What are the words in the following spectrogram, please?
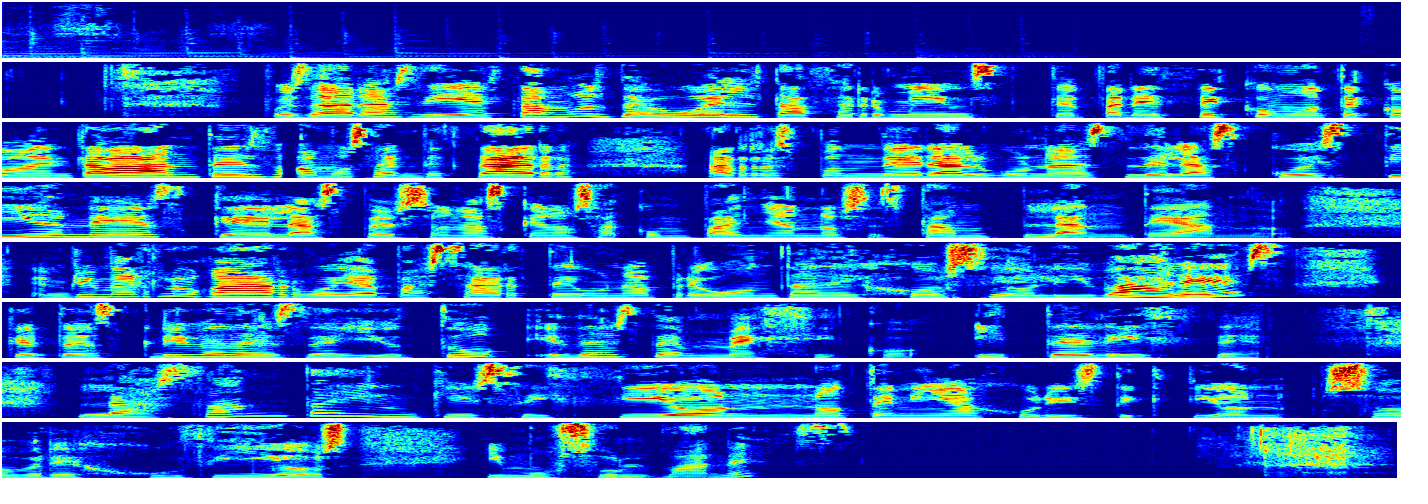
Pues ahora sí, estamos de vuelta, Fermín. Si te parece, como te comentaba antes, vamos a empezar a responder algunas de las cuestiones que las personas que nos acompañan nos están planteando. En primer lugar, voy a pasarte una pregunta de José Olivares, que te escribe desde YouTube y desde México, y te dice, ¿la Santa Inquisición no tenía jurisdicción sobre judíos y musulmanes?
